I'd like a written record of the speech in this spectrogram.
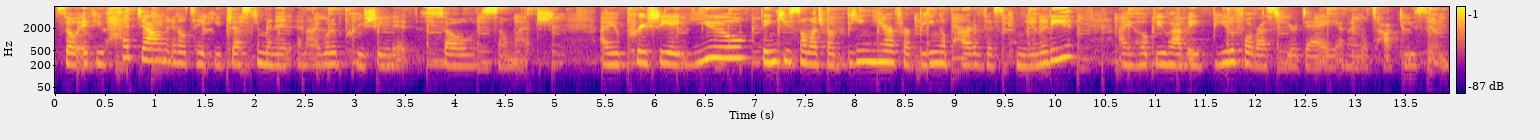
So if you head down, it'll take you just a minute, and I would appreciate it so, so much. I appreciate you. Thank you so much for being here, for being a part of this community. I hope you have a beautiful rest of your day, and I will talk to you soon.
